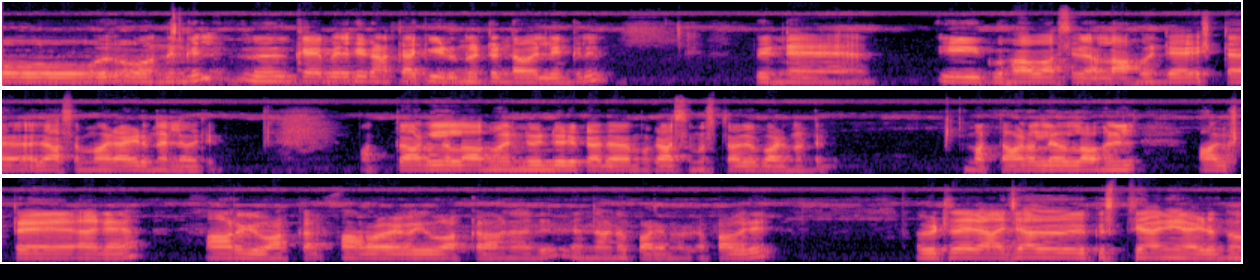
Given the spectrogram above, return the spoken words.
ഒന്നെങ്കിൽ കേബിലേക്ക് കണക്കാക്കി ഇരുന്നിട്ടുണ്ടാവും. അല്ലെങ്കിൽ പിന്നെ ഈ ഗുഹാവാസികൾ അള്ളാഹുവിന്റെ ഇഷ്ടദാസന്മാരായിരുന്നല്ലോ അവർ മത്താറിൽ അള്ളാഹുവിന്റെ ഒരു കഥ നമുക്ക് ആസിം ഉസ്താദ് പാടുന്നുണ്ട്. മത്താറിൽ അള്ളാഹുവിൽ ആകൃഷ്ടരായ ആറ് യുവാക്കൾ ആറോ ഏഴോ യുവാക്കളാണ് അത് എന്നാണ് പറയുന്നത്. അപ്പോൾ അവർ വീട്ടിലെ രാജാവ് ക്രിസ്ത്യാനിയായിരുന്നു.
